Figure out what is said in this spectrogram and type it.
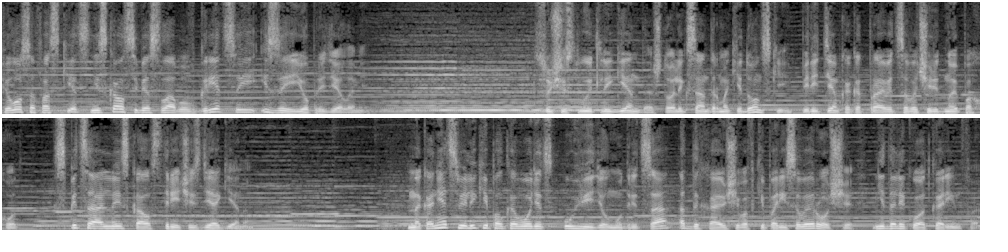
философ-аскет снискал себе славу в Греции и за ее пределами. Существует легенда, что Александр Македонский, перед тем, как отправиться в очередной поход, специально искал встречи с Диогеном. Наконец, великий полководец увидел мудреца, отдыхающего в Кипарисовой роще, недалеко от Каринфа.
